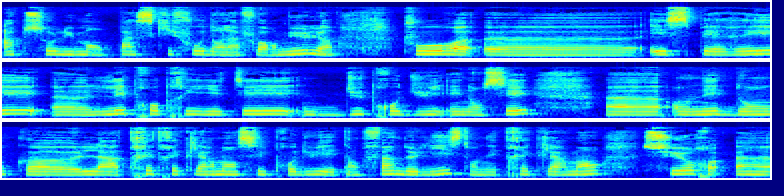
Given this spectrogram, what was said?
absolument pas ce qu'il faut dans la formule pour euh, espérer euh, les propriétés du produit énoncé. Euh, on est donc euh, là très très clairement, si le produit est en fin de liste, on est très clairement sur euh,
